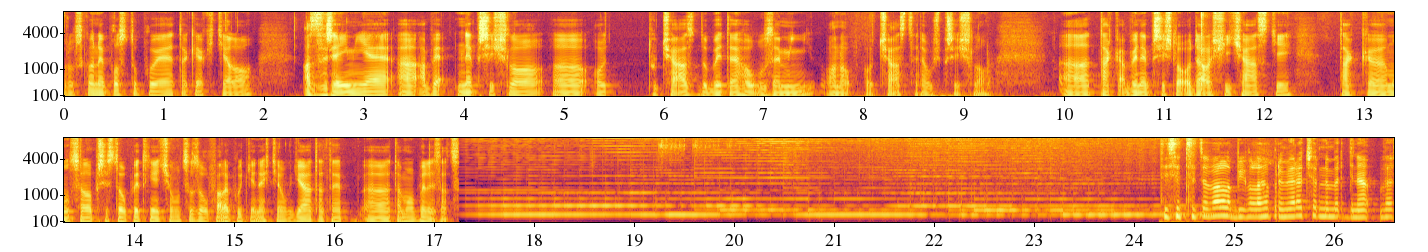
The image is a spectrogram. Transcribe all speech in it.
Rusko nepostupuje tak, jak chtělo a zřejmě, aby nepřišlo o tu část dobitého území, ono o část teda už přišlo, tak aby nepřišlo o další části, tak eh, muselo přistoupit k něčemu, co zoufale Putin nechtěl udělat, a to je eh, ta mobilizace. Ty jsi citoval bývalého premiéra Černomrdina. Ve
